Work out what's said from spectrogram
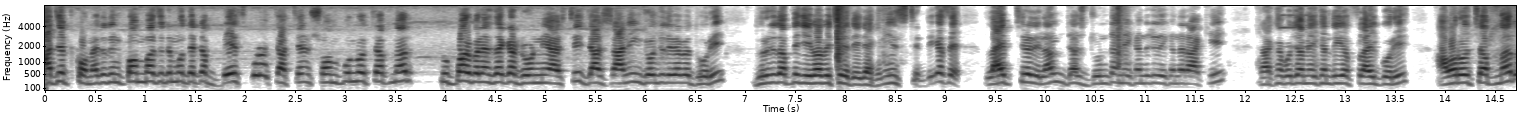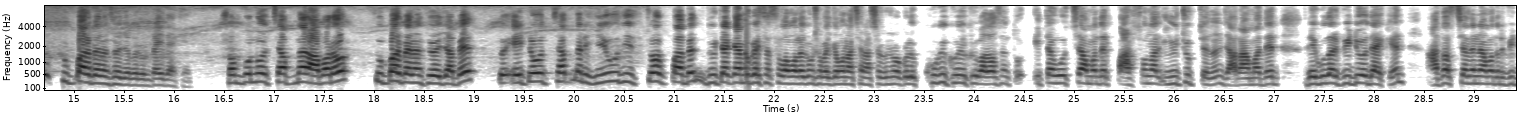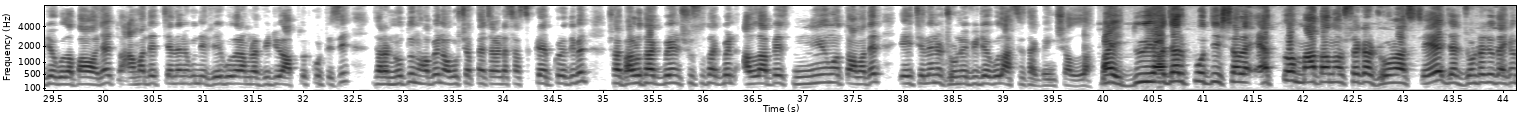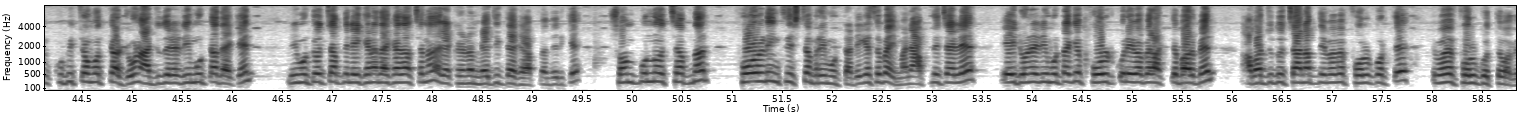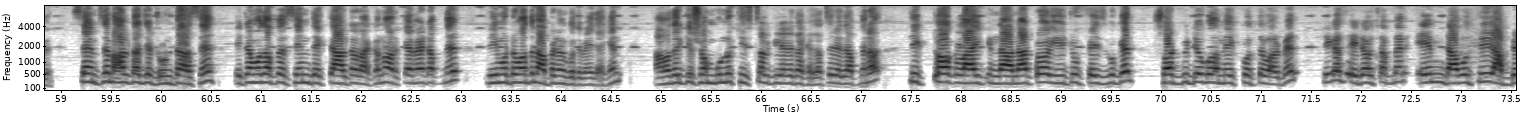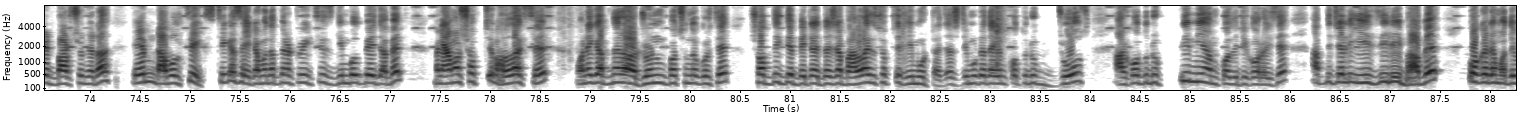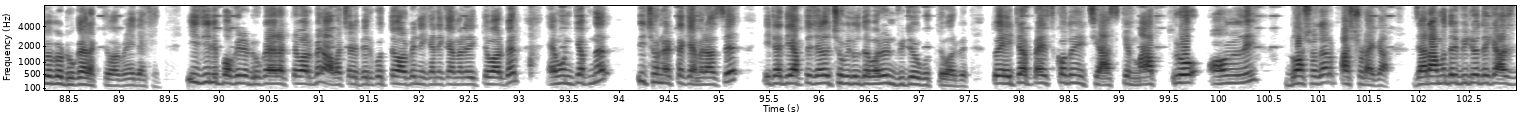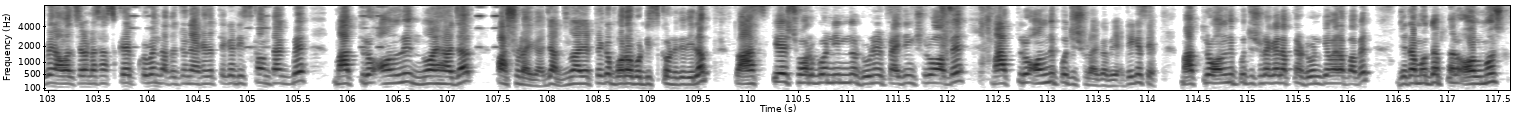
Budget কম, এতদিন কম বাজেটের মধ্যে একটা বেস্ট প্রোডাক্ট চাচ্ছেন, সম্পূর্ণ হচ্ছে আপনার সুপার ব্যালেন্স একটা ড্রোন নিয়ে আসছি জাস্ট রানিং ড্রোন যদি এভাবে ধরি, ধরে যদি আপনি এইভাবে ছেড়ে দিই দেখেন ইনস্ট্যান্ট ঠিক আছে? লাইভ ছেড়ে দিলাম জাস্ট ড্রোনটা আমি এখানে যদি এখানে রাখি, রাখার পর আমি এখান থেকে ফ্লাই করি আবার হচ্ছে আপনার সুপার ব্যালেন্স হয়ে যাবে ড্রোনটাই দেখেন। সম্পূর্ণ হচ্ছে আপনার আবারও সুপার ব্যালেন্স হয়ে যাবে। তো এটা হচ্ছে আপনার হিউজ স্টক পাবেন। দুইটা ক্যামেরা গাইস আসসালামু আলাইকুম। সবাই কেমন আছেন? আশা করি সকলে খুবই খুবই খুবই ভালো আছেন। তো এটা হচ্ছে আমাদের পার্সোনাল ইউটিউব চ্যানেল যারা আমাদের রেগুলার ভিডিও দেখেন আদার্স চ্যানেলে আমাদের ভিডিওগুলো পাওয়া যায়। তো আমাদের চ্যানেলে কিন্তু রেগুলার আমরা ভিডিও আপলোড করতেছি। যারা নতুন হবেন, অবশ্যই আপনার চ্যানেলটা সাবস্ক্রাইব করে দিবেন। সবাই ভালো থাকবেন, সুস্থ থাকবেন। আল্লাহ হাফেজ। নিয়মিত আমাদের এই চ্যানেলে ড্রোনের ভিডিওগুলো আসতে থাকবে ইনশাল্লাহ ভাই, দুই হাজার পঁচিশ সালে এত মাথা নষ্ট ড্রোন আসছে। যে ড্রোনটা যদি দেখেন, খুবই চমৎকার ড্রোন আর যদি রিমোটটা দেখেন রিমোট হচ্ছে আপনার এখানে দেখা যাচ্ছে না এখানে ম্যাজিক দেখায় আপনাদেরকে। সম্পূর্ণ হচ্ছে আপনার ফোল্ডিং সিস্টেম রিমোটটা ঠিক আছে ভাই? মানে আপনি চাইলে এই ড্রোনের রিমোটটাকে ফোল্ড করে এভাবে রাখতে পারবেন। আবার যদি চান আপনি এভাবে ফোল্ড করতে, এভাবে ফোল্ড করতে পারবেন। সেম সেম আলটা যে ড্রোনটা আছে, এটার মধ্যে আপনার সেম দেখতে আলটা রাখানো, আর ক্যামেরাটা আপনার রিমোটের মাধ্যমে আপ করতে পারেন দেখেন আমাদেরকে সম্পূর্ণ ক্রিস্টাল ক্লিয়ারে দেখা যাচ্ছে। এটা আপনারা টিকটক লাইক না, নাটক ইউটিউব ফেসবুকের শর্ট ভিডিওগুলো মেক করতে পারবেন। ঠিক আছে? এটা হচ্ছে আপনার M double three update version যেটা এম ডাবল সিক্স ঠিক আছে? এটার মধ্যে আপনারা সিক্স গিম্বল পেয়ে যাবেন। মানে আমার সবচেয়ে ভালো লাগছে, অনেকে আপনারা ড্রোন পছন্দ করছে, সব দিক দিয়ে বেটার যেটা ভালো লাগছে সবচেয়ে রিমোটটা জাস্ট রিমোটটা দেখেন কতটুকু জোস আর কতটুকু প্রিমিয়াম কোয়ালিটি করা হয়েছে। আপনি চাইলে ইজিলি ভাবে পকেটের মধ্যে এভাবে ঢুকায় রাখতে পারবেন। এই দেখেন ইজিলি পকেটে ঢুকায় রাখতে পারবেন, আবার চাইলে বের করতে পারবেন, এখানে ক্যামেরা দেখতে পারবেন। এমনকি আপনার পিছনে একটা ক্যামেরা আছে এটা দিয়ে আপনি চাইলে ছবি তুলতে পারবেন ভিডিও করতে পারবেন। তো এইটার প্রাইস কত নিচ্ছি? আজকে মাত্র অনলি দশ হাজার পাঁচশো টাকা। যারা আমাদের ভিডিও দেখে আসবেন, আমাদের চ্যানেলটা সাবস্ক্রাইব করবেন, তাদের জন্য এক হাজার টাকা ডিসকাউন্ট থাকবে। মাত্র অনলি নয় হাজার পাঁচশো টাকা। যান, নয় হাজার টাকা বরাবর ডিসকাউন্ট দিয়ে দিলাম। তো আজকে সর্বনিম্ন ড্রোনের প্রাইসিং শুরু হবে মাত্র অনলি পঁচিশশো টাকা ভাইয়া, ঠিক আছে? মাত্র অনলি পঁচিশশো টাকায় আপনার ড্রোন ক্যামেরা পাবেন, যেটার মধ্যে আপনার অলমোস্ট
